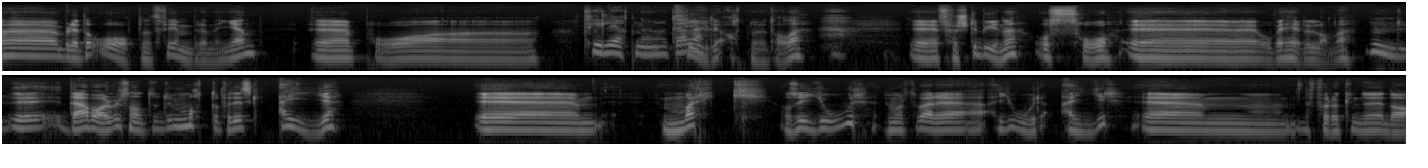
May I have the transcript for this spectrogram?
eh, ble det åpnet for hjemmebrenning igjen på Tidlig 1800-tallet. Tidlig 1800-tallet. Eh, først i byene, og så eh, over hele landet. Mm. Eh, der var det vel sånn at du måtte faktisk eie eh, mark, altså jord. Du måtte være jordeier eh, for å kunne da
